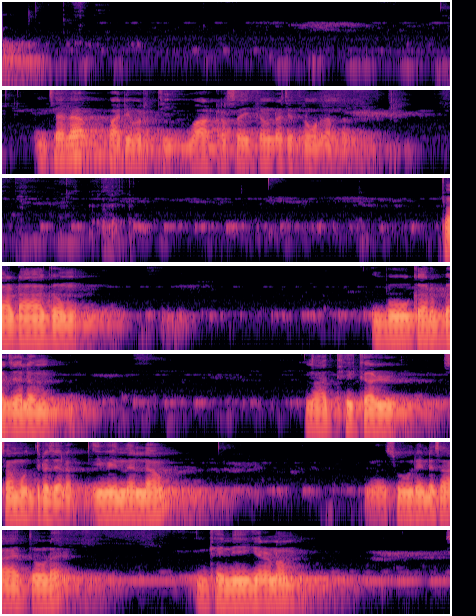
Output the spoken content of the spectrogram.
ജലപരിവൃത്തി വാട്ടർ സൈക്കിളിന്റെ ചിത്രം കൊടുത്തിട്ടുണ്ട്. തടാകം ഭൂഗർഭജലം നദികൾ സമുദ്രജലം ഇവയിൽ നിന്നെല്ലാം സൂര്യന്റെ സഹായത്തോടെ ഘനീകരണം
